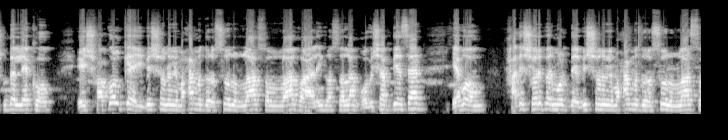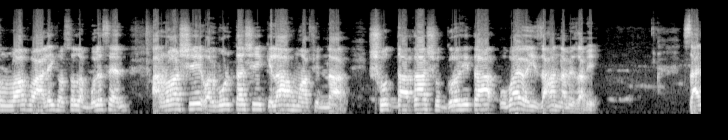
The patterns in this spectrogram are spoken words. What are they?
সুদের লেখক, এই সকলকেই বিশ্বনবী মোহাম্মদ রসুল্লাহ সাল্লাহ আলী আসাল্লাম অভিশাপ দিয়েছেন এবং হাদিস শরীফের মধ্যে বিশ্বনবী মোহাম্মদ রসুল্লাহ সাল্লাহ আলী আসাল্লাম বলেছেন আর রশি অল মুরতাসি কিলাহুমা ফিন্নার। সুদ দাতা সুদ গ্রহিতা উভয়ই জাহান নামে যাবে। চার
